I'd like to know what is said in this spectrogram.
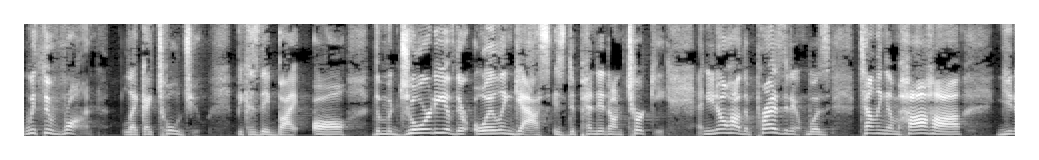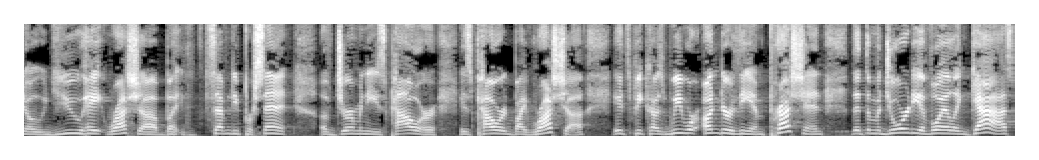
with Iran? Like I told you, because they buy all the majority of their oil and gas is dependent on Turkey. And you know how the president was telling him, haha, you know, you hate Russia, but 70% of Germany's power is powered by Russia. It's because we were under the impression that the majority of oil and gas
